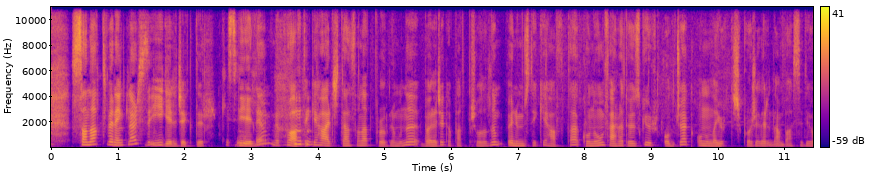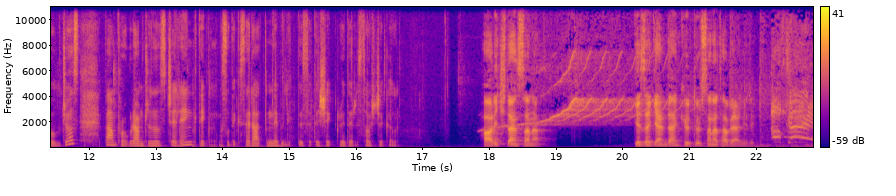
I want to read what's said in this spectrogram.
Sanat ve renkler size iyi iyi gelecektir Kesinlikle. diyelim ve bu haftaki hariçten sanat programını böylece kapatmış olalım. Önümüzdeki hafta konuğum Ferhat Özgür olacak. Onunla yurt dışı projelerinden bahsediyor olacağız. Ben programcınız Çelenk, teknik masadaki Selahattin'le birlikte size teşekkür ederiz. Hoşçakalın. Hariçten sanat. Gezegenden kültür sanat haberleri. Okay,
